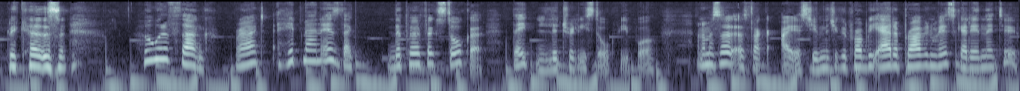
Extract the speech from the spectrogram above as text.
Because who would have thunk, right? A hitman is like the perfect stalker. They literally stalk people. And I'm so it's like I assume that you could probably add a private investigator in there too,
